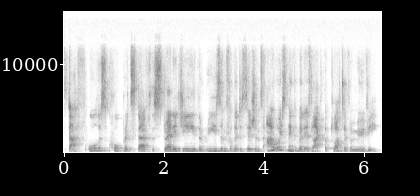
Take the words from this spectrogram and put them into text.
stuff, all this corporate stuff, the strategy, the reason for the decisions. I always think of it as like the plot of a movie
